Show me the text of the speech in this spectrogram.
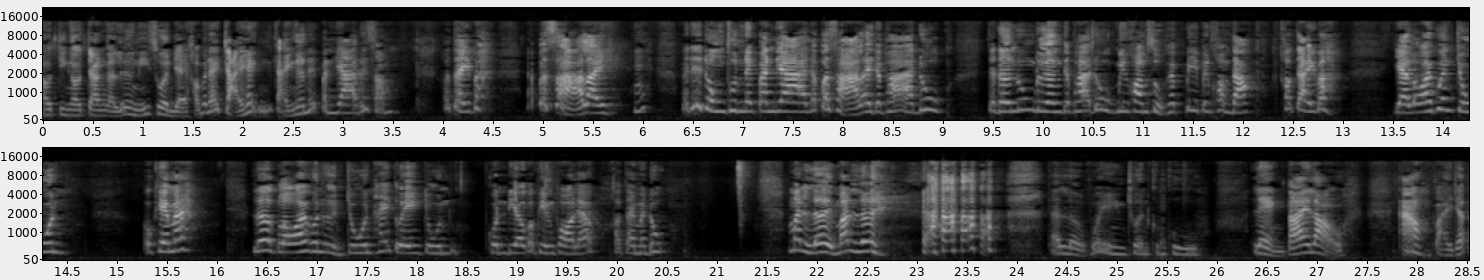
เอาจริงเอาจังกับเรื่องนี้ ส่วนใหญ่เขาไม่ได้จ่ายให้จ่ายเงินให้ปัญญาด้วยซ้ำเข้าใจปะแล้วภาษาอะไรไม่ได้ลงทุนในปัญญาแล้วภาษาอะไรจะพาลูก จะเดินรุ่งเรืองจะพาลูกมีความสุขแฮปปี้เป็นความดัก เข้าใจปะอย่ารอให้เพื่อนจูน โอเคไหมเลิกรอให้คนอื่นจูน ให้ตัวเองจูน คนเดียวก็เพียงพอแล้ว เข้าใจมาดุ มั่นเลยมั่นเลย ตลกพวกเองชวนคุณครูแหล่งใต้เหล่าอ้าวไปเด้อ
